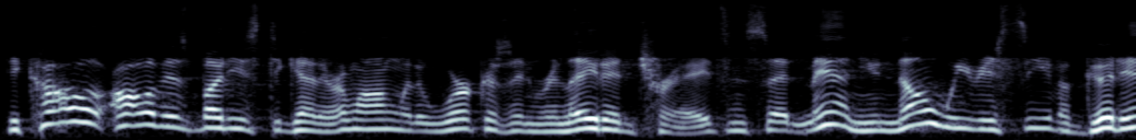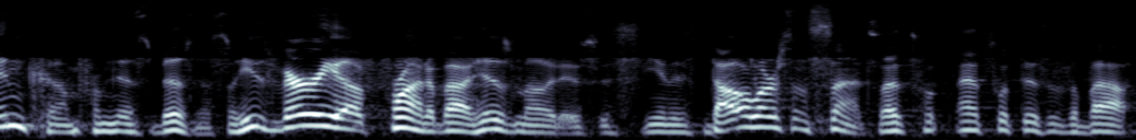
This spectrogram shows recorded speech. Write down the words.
he called all of his buddies together, along with the workers in related trades, and said, Man, you know we receive a good income from this business. So he's very upfront about his motives. It's, you know, it's dollars and cents. That's what, that's what this is about.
